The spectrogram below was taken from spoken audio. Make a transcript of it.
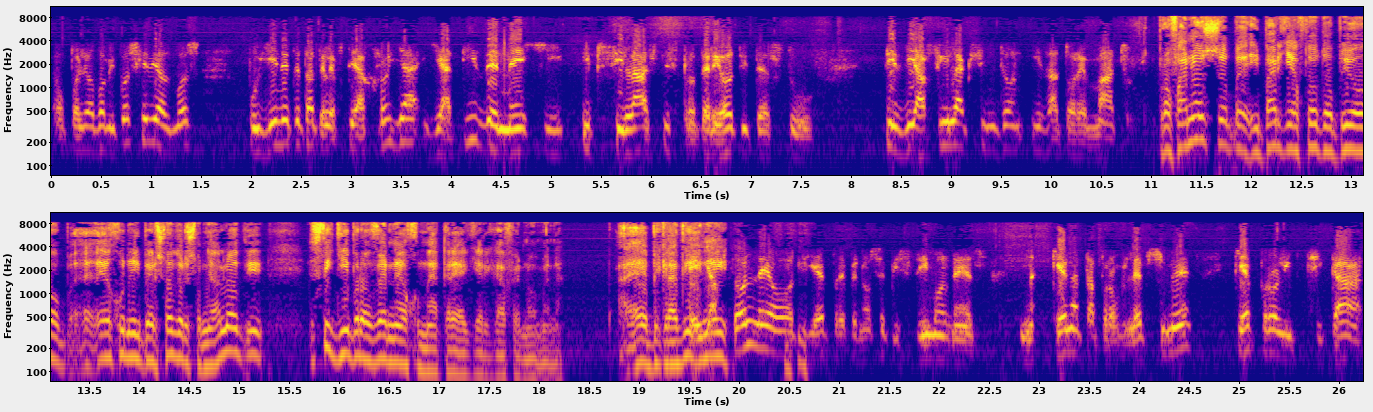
ο πολεοδομικός σχεδιασμός που γίνεται τα τελευταία χρόνια γιατί δεν έχει υψηλά στις προτεραιότητες του τη διαφύλαξη των υδατορεμάτων. Προφανώς ε, υπάρχει αυτό το οποίο ε, έχουν οι περισσότεροι στο μυαλό ότι στην Κύπρο δεν έχουμε ακραία καιρικά φαινόμενα. Ε, επικρατεί, και είναι... Γι' αυτό λέω ότι έπρεπε ως επιστήμονες και να τα προβλέψουμε και προληπτικά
